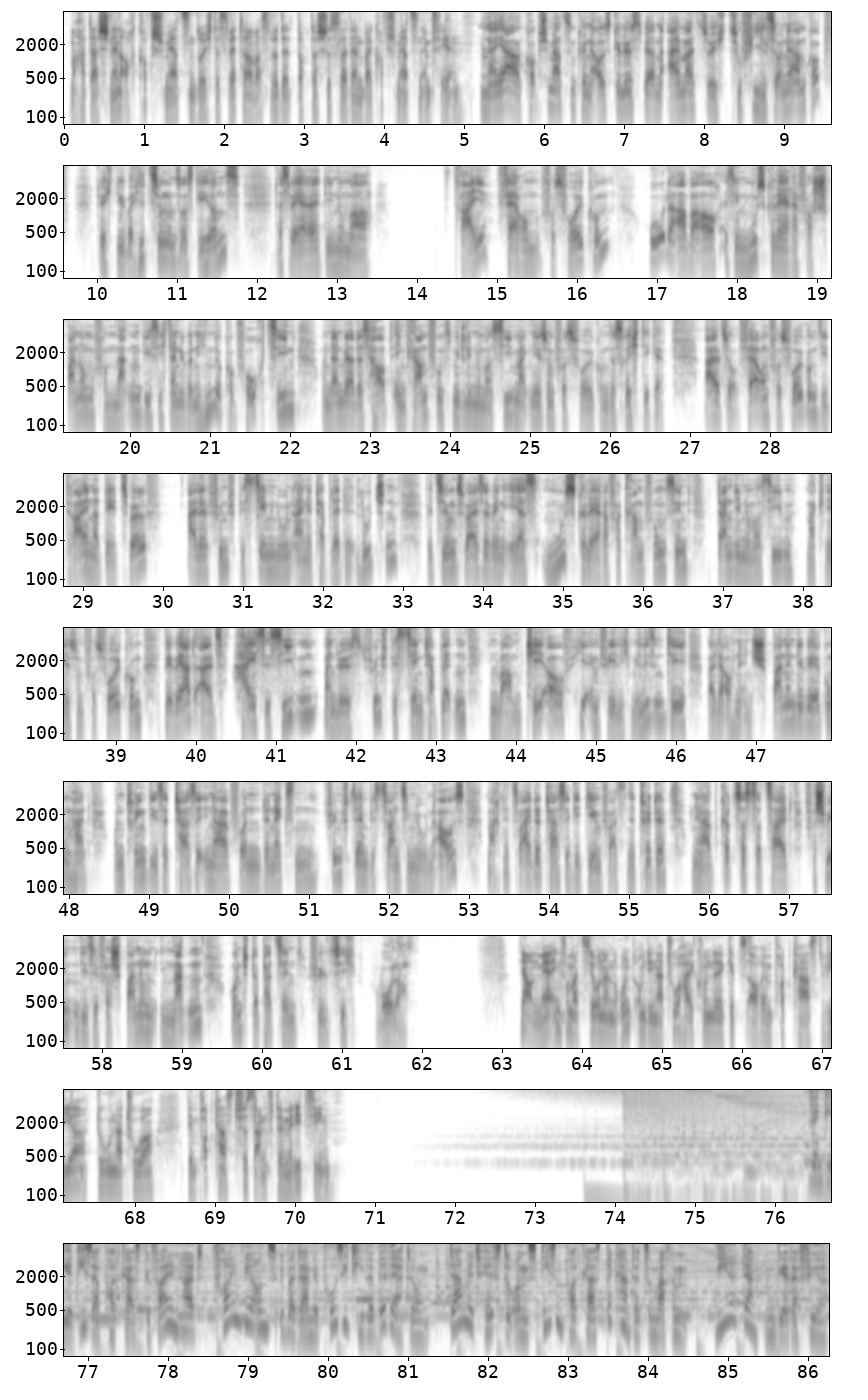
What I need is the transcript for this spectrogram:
Man hat da schnell auch Kopfschmerzen durch das Wetter. Was würde Dr. Schüssler denn bei Kopfschmerzen empfehlen? Naja, Kopfschmerzen können ausgelöst werden einmal durch zu viel Sonne am Kopf, durch die Überhitzung unseres Gehirns. Das wäre die Nummer drei, Ferrum phosphoricum. Oder aber auch, es sind muskuläre Verspannungen vom Nacken, die sich dann über den Hinterkopf hochziehen. Und dann wäre das Hauptentkrampfungsmittel Nummer 7, Magnesiumphosphoricum, das Richtige. Also Ferrum phosphoricum, die 3 in der D12, alle fünf bis zehn Minuten eine Tablette lutschen, beziehungsweise wenn erst muskuläre Verkrampfungen sind, dann die Nummer 7, Magnesium Phosphoricum, bewährt als heiße 7. Man löst 5 bis 10 Tabletten in warmem Tee auf. Hier empfehle ich Melissentee, weil der auch eine entspannende Wirkung hat und trinkt diese Tasse innerhalb von den nächsten 15 bis 20 Minuten aus, macht eine zweite Tasse, gegebenenfalls eine dritte und innerhalb kürzester Zeit verschwinden diese Verspannungen im Nacken und der Patient fühlt sich wohler. Ja, und mehr Informationen rund um die Naturheilkunde gibt es auch im Podcast Wir, Du Natur, dem Podcast für sanfte Medizin. Wenn dir dieser Podcast gefallen hat, freuen wir uns über deine positive Bewertung. Damit hilfst du uns, diesen Podcast bekannter zu machen. Wir danken dir dafür.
